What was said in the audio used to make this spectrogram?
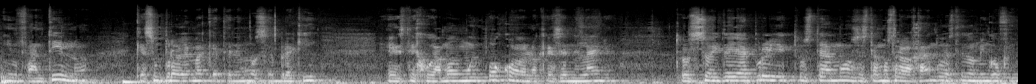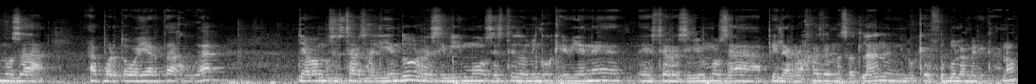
infantil, ¿no? Que es un problema que tenemos siempre aquí. Este, jugamos muy poco lo que es en el año. Entonces ahorita ya el proyecto estamos, estamos trabajando. Este domingo fuimos a, a Puerto Vallarta a jugar. Ya vamos a estar saliendo. Recibimos este domingo que viene, este, recibimos a Pilar Rojas de Mazatlán en lo que es fútbol americano.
